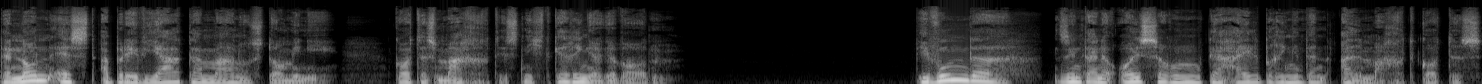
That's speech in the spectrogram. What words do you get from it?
Denn non est abbreviata manus Domini. Gottes Macht ist nicht geringer geworden. Die Wunder sind eine Äußerung der heilbringenden Allmacht Gottes,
